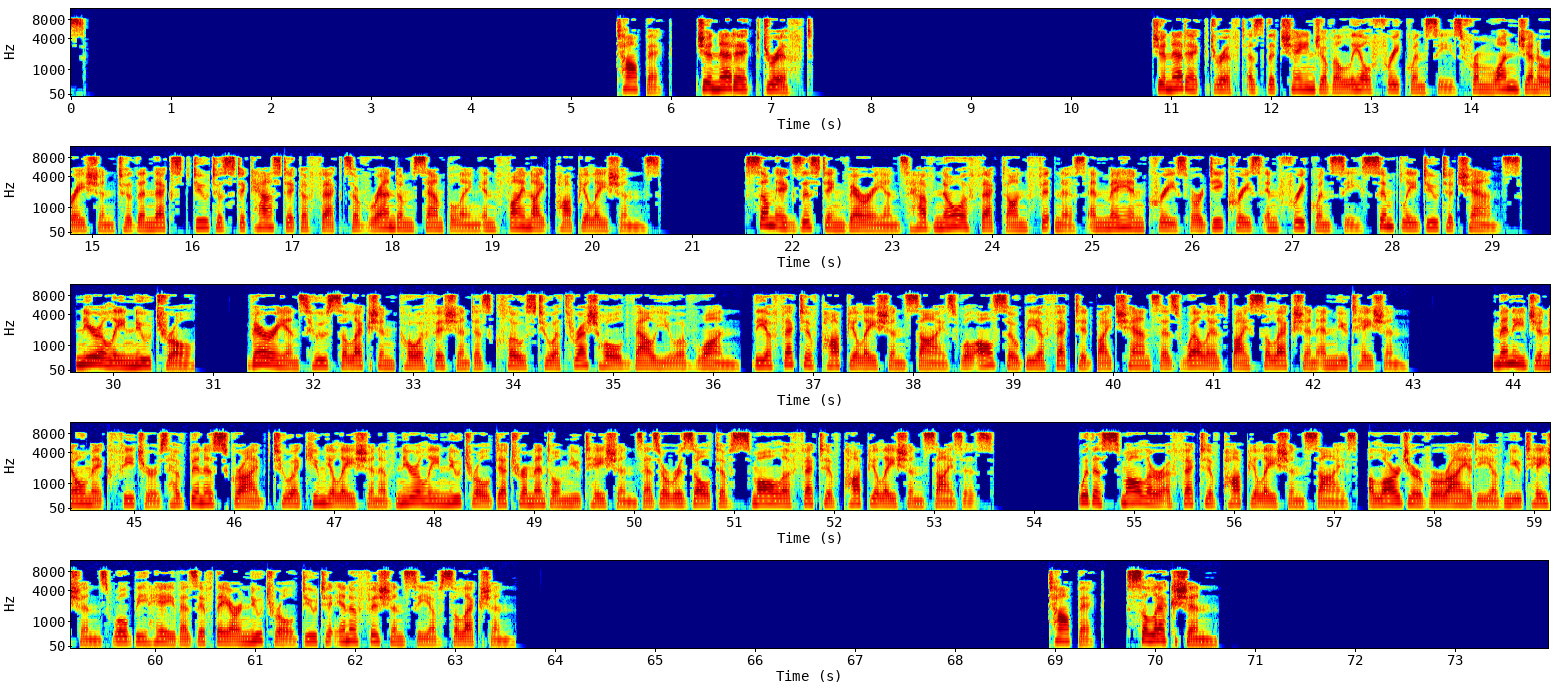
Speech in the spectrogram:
Genetic drift Genetic drift is the change of allele frequencies from one generation to the next due to stochastic effects of random sampling in finite populations. Some existing variants have no effect on fitness and may increase or decrease in frequency simply due to chance. Nearly neutral Variants whose selection coefficient is close to a threshold value of 1, the effective population size will also be affected by chance as well as by selection and mutation. Many genomic features have been ascribed to accumulation of nearly neutral detrimental mutations as a result of small effective population sizes. With a smaller effective population size, a larger variety of mutations will behave as if they are neutral due to inefficiency of selection. Selection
